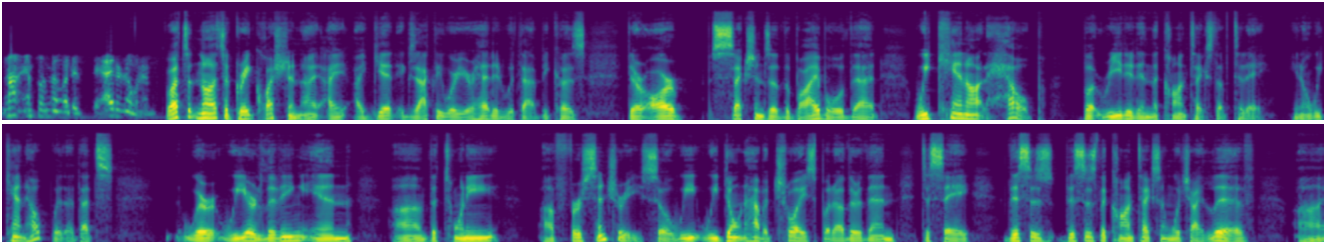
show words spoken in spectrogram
not implement what it's saying. I don't know what I'm Well, that's a, no, that's a great question. I, I, I get exactly where you're headed with that because there are sections of the Bible that we cannot help but read it in the context of today. You know, we can't help with it. That's we're we are living in uh, the twenty first century, so we we don't have a choice but other than to say this is this is the context in which I live, uh,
